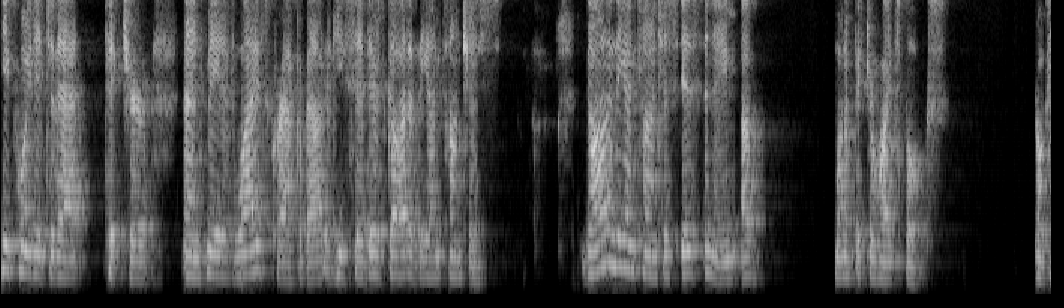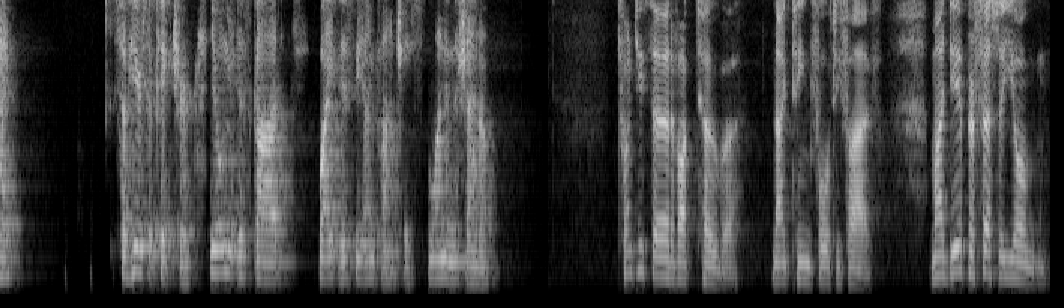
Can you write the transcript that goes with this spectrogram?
he pointed to that picture and made a wisecrack about it. He said, There's God in the unconscious. God in the unconscious is the name of one of Victor White's books. Okay? So here's a picture Jung is God, White is the unconscious, the one in the shadow. 23rd of October, 1945. My dear Professor Jung,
